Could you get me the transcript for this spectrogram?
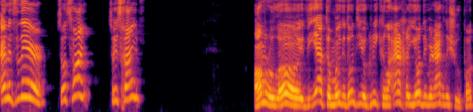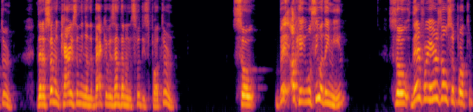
And it's there. So it's fine. So he's chayiv. Amrullah, don't you agree that if someone carries something on the back of his hand and on his foot, he's potter? So, okay, we'll see what they mean. So, therefore, here's also potter.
